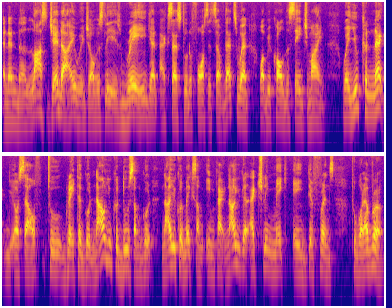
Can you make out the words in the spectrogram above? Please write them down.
and then the last Jedi, which obviously is Rey, get access to the Force itself. That's when what we call the Sage Mind, where you connect yourself to greater good. Now you could do some good. Now you could make some impact. Now you can actually make a difference to whatever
